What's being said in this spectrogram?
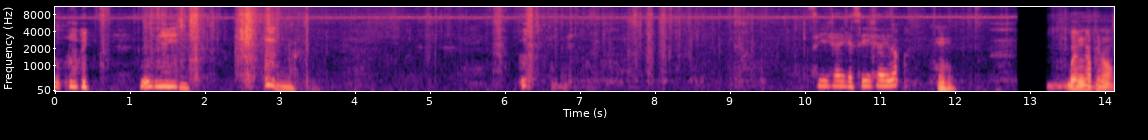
ลูกน้อยลูกไงซีไข่กับซีไข่เนาะเบิ้งครับพี่น้อง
